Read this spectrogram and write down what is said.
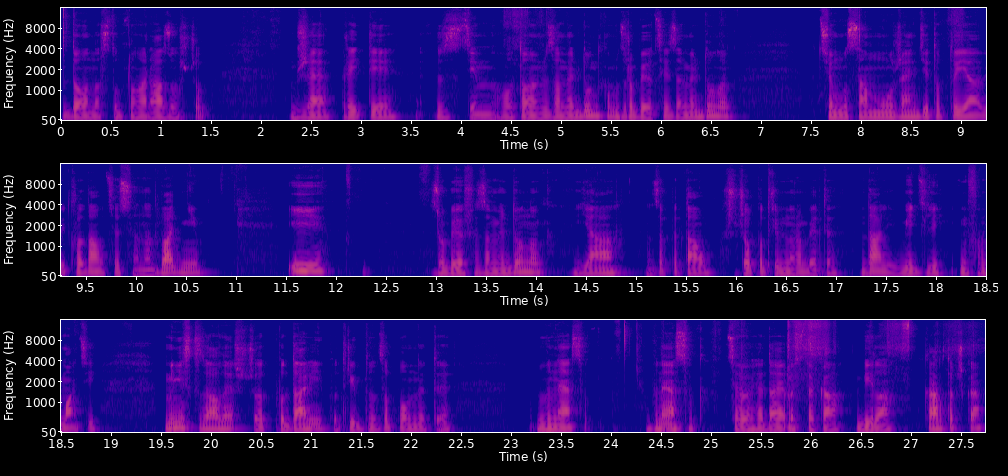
до наступного разу, щоб вже прийти з цим готовим замельдунком, зробив цей замельдунок в цьому самому уженді, тобто я відкладав це все на 2 дні. І, зробивши замельдунок, я запитав, що потрібно робити далі в відділі інформації. Мені сказали, що подалі потрібно заповнити внесок. Внесок це виглядає ось така біла карточка.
